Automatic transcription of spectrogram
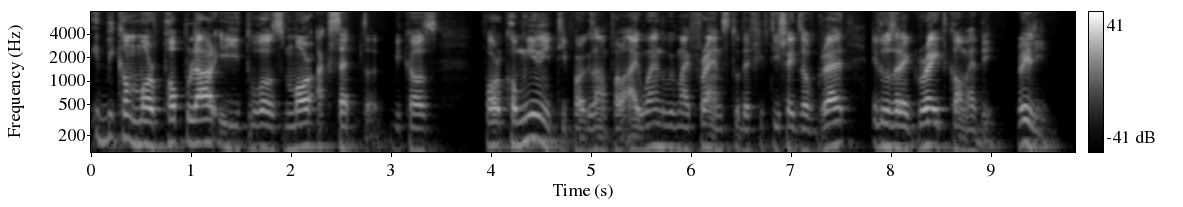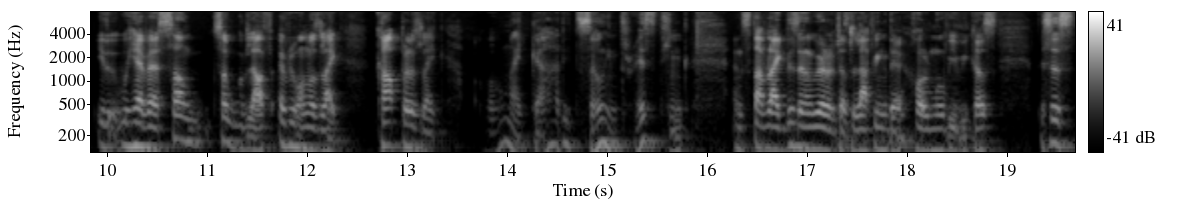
it became more popular it was more accepted because for community for example i went with my friends to the 50 shades of grey. It was a great comedy really. It, we have a song so good laugh everyone was like couples like oh my god it's so interesting and stuff like this. And we were just laughing the whole movie because this is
